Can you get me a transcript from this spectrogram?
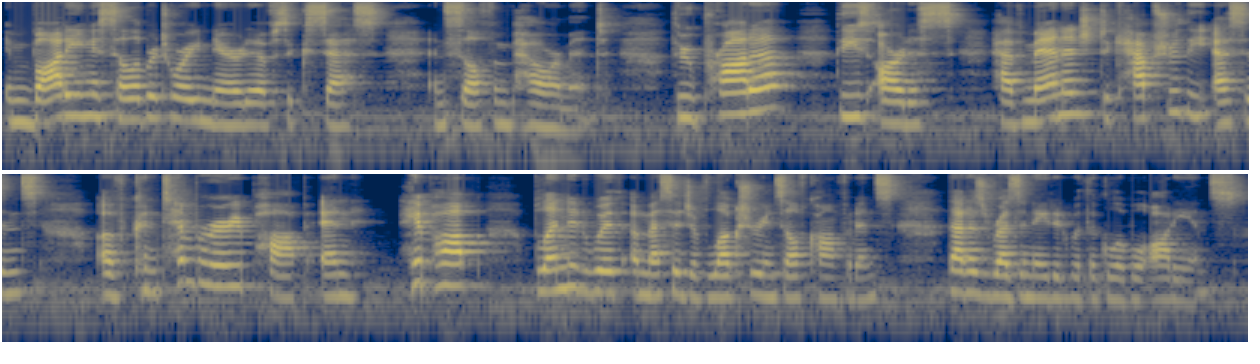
embodying a celebratory narrative of success and self empowerment. Through Prada, these artists have managed to capture the essence of contemporary pop and hip hop blended with a message of luxury and self confidence that has resonated with a global audience.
